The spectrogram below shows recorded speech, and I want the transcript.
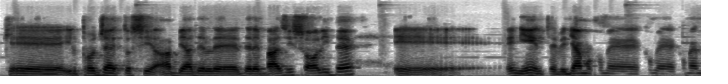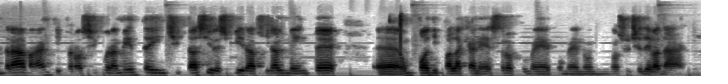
che il progetto sia, abbia delle, delle, basi solide e, e niente, vediamo come, come, come, andrà avanti, però sicuramente in città si respira finalmente eh, un po' di pallacanestro come, come non, non succedeva da anni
